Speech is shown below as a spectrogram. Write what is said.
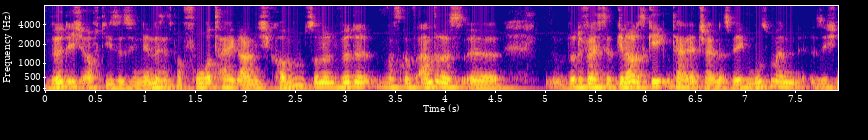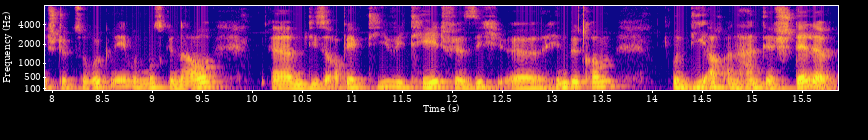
würde ich auf dieses, ich nenne das jetzt mal Vorurteil gar nicht kommen, sondern würde was ganz anderes, äh, würde vielleicht genau das Gegenteil entscheiden. Deswegen muss man sich ein Stück zurücknehmen und muss genau ähm, diese Objektivität für sich äh, hinbekommen und die auch anhand der Stelle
